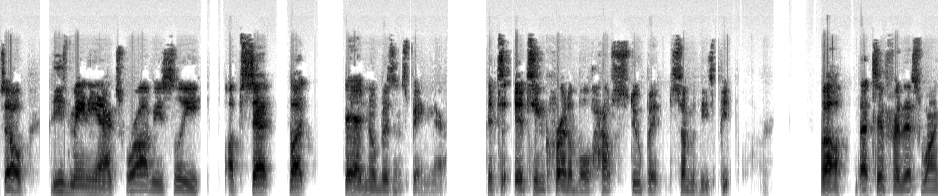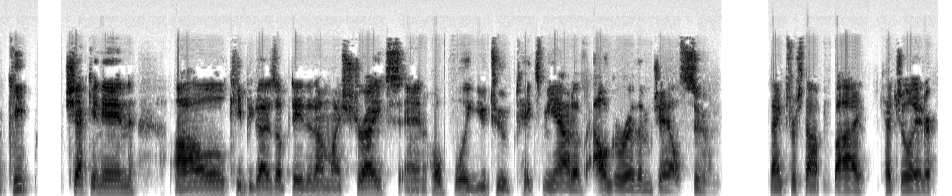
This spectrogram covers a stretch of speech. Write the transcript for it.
So these maniacs were obviously upset, but they had no business being there. It's it's incredible how stupid some of these people are. Well, that's it for this one. Keep checking in. I'll keep you guys updated on my strikes, and hopefully YouTube takes me out of algorithm jail soon. Thanks for stopping by. Catch you later.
